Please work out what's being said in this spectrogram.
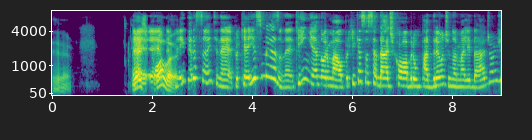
É, e é, a escola. É, é, bem interessante, né? Porque é isso mesmo, né? Quem é normal? Por que, que a sociedade cobra um padrão de normalidade onde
